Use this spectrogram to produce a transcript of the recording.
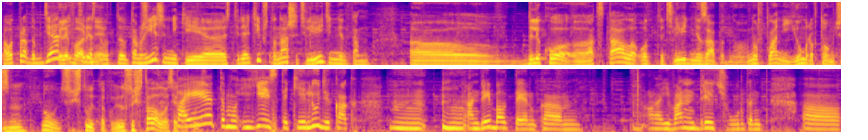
А вот правда, бдят, интересно, вот э, там же есть некий э, стереотип, что наше телевидение там э, далеко э, отстало от телевидения западного. Ну, в плане юмора в том числе. Ну, существует такое. Ну, Существовало, во всяком случае. Поэтому и есть такие люди, как Андрей Болтенко, а, Иван Андреевич Ургант, а,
